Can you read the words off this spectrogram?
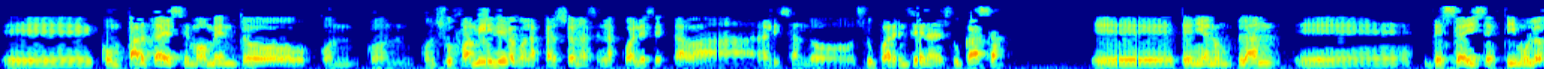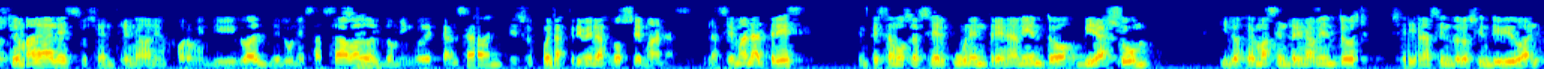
eh, comparta ese momento con, con, su familia o con las personas en las cuales estaba realizando su cuarentena en su casa. Eh, tenían un plan eh, de seis estímulos semanales, o sea, entrenaban en forma individual de lunes a sábado, el domingo descansaban. Eso fue las primeras dos semanas. La semana tres empezamos a hacer un entrenamiento vía Zoom y los demás entrenamientos seguían haciendo los individuales.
